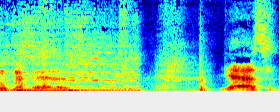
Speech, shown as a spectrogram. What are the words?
yes. It. Yeah, that's it. Yeah.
